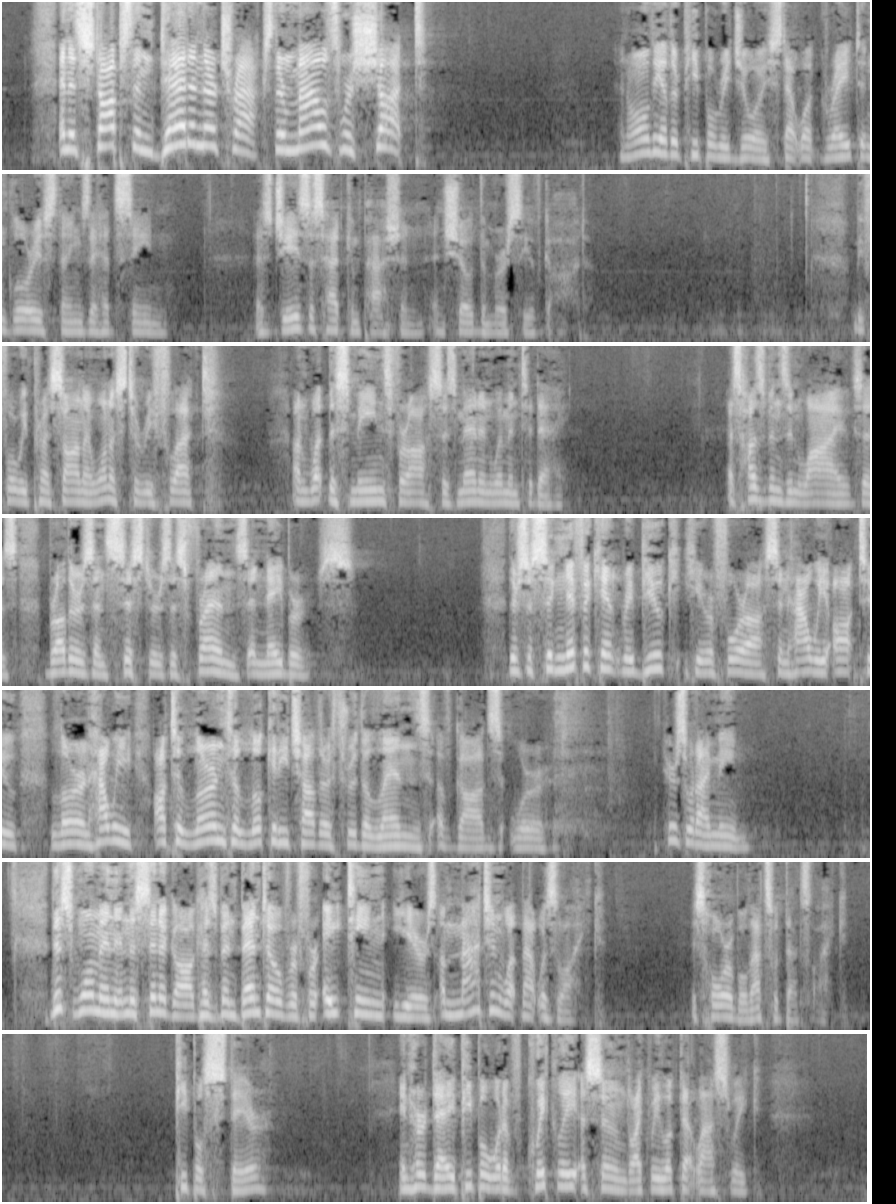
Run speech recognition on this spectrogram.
And it stops them dead in their tracks. Their mouths were shut. And all the other people rejoiced at what great and glorious things they had seen as Jesus had compassion and showed the mercy of God. Before we press on, I want us to reflect on what this means for us as men and women today. As husbands and wives, as brothers and sisters, as friends and neighbors. There's a significant rebuke here for us in how we ought to learn, how we ought to learn to look at each other through the lens of God's Word. Here's what I mean. This woman in the synagogue has been bent over for 18 years. Imagine what that was like. It's horrible. That's what that's like. People stare. In her day, people would have quickly assumed, like we looked at last week,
